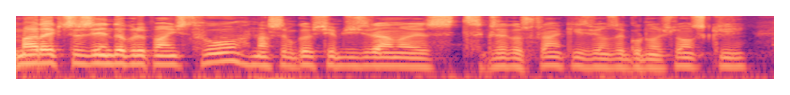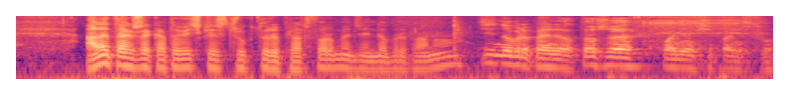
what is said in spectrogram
Marek Czyż, dzień dobry Państwu. Naszym gościem dziś rano jest Grzegorz Franki, Związek Górnośląski, ale także katowickie struktury Platformy. Dzień dobry Panu. Dzień dobry panie redaktorze, kłaniam się państwu.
